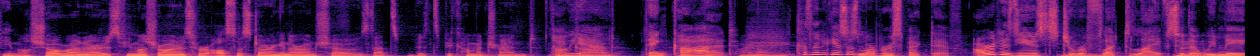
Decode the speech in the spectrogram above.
female showrunners, female showrunners who are also starring in their own shows, that's it's become a trend. oh yeah God. Thank god Finally. because then it gives us more perspective art is used Mm. to reflect life so that we may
